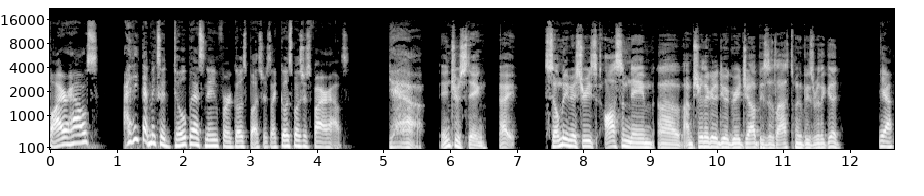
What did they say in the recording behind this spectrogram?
Firehouse. I think that makes a dope ass name for a Ghostbusters, like Ghostbusters Firehouse. Yeah, interesting. I so many mysteries. Awesome name. Uh, I'm sure they're going to do a great job because the last movie is really good. Yeah,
